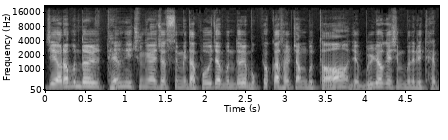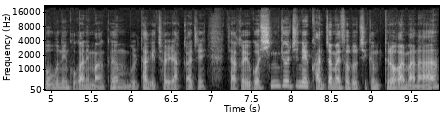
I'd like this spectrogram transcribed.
이제 여러분들 대응이 중요해졌습니다. 보유자분들 목표가 설정부터 이제 물려 계신 분들이 대부분인 구간인 만큼 물타기 전략까지 자 그리고 신규 진입 관점에서도 지금 들어갈 만한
